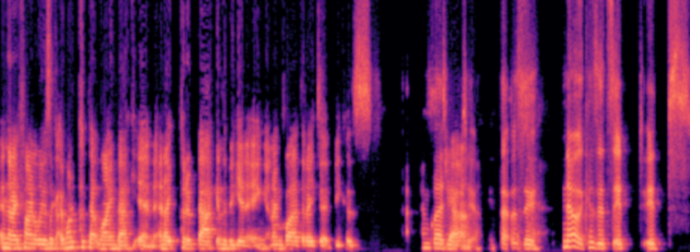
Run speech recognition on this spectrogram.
And then i finally was like i want to put that line back in. And i put it back in the beginning and i'm glad that i did because i'm glad you yeah. did too. That was a no because it's it it's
